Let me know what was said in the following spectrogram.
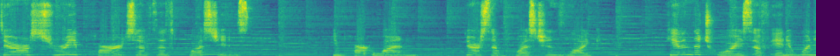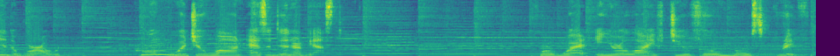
There are three parts of the questions. In part 1, there are some questions like Given the choice of anyone in the world, whom would you want as a dinner guest? For what in your life do you feel most grateful?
